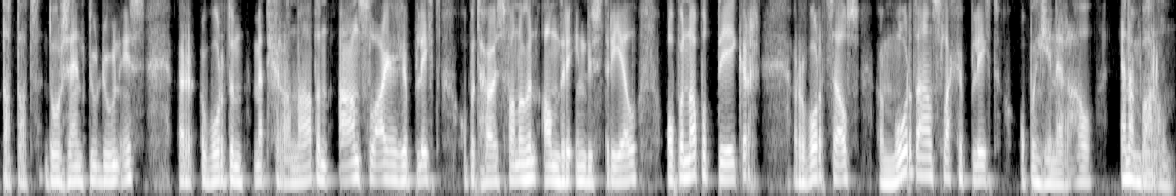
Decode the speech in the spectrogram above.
dat dat door zijn toedoen is. Er worden met granaten aanslagen gepleegd op het huis van nog een andere industrieel, op een apotheker. Er wordt zelfs een moordaanslag gepleegd op een generaal en een baron.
